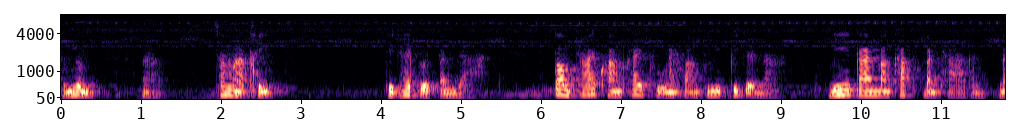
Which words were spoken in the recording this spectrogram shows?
ถึงเรื่องอสมาธิที่จะให้เกิดปัญญา ต้องใช้ความไข้ครูนความพินิจพิจารณา มีการบังคับบัญชากันใน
